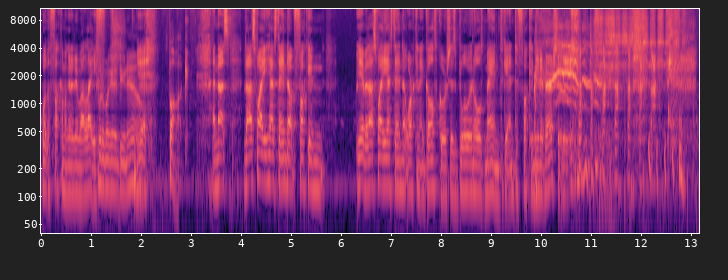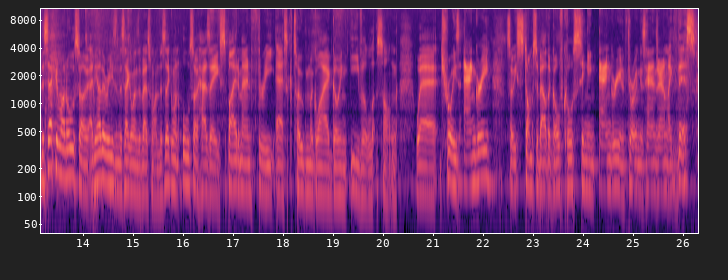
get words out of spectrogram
what the fuck am I going to do with my life? what am I going to do now? Yeah. Fuck. And that's that's why he has to end up fucking. Yeah, but that's why he has to end up working at golf courses, blowing old men to get into fucking university. The second one also, and the other reason the second one's the best one, the second one also has a Spider-Man 3-esque Tobey Maguire going evil song where Troy's angry, so he stomps about the golf course singing angry and throwing his hands around like this,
